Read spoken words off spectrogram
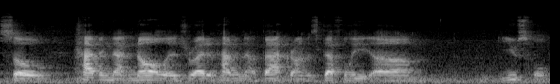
So having that knowledge, right, and having that background is definitely um, useful,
